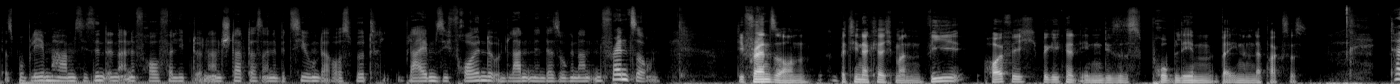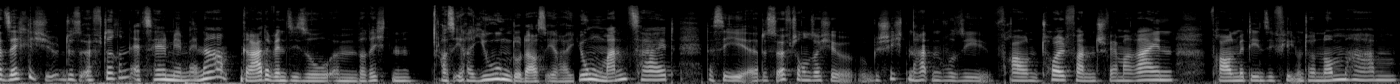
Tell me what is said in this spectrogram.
das Problem haben, sie sind in eine Frau verliebt und anstatt dass eine Beziehung daraus wird, bleiben sie Freunde und landen in der sogenannten Friendzone. Die Friendzone, Bettina Kirchmann, wie häufig begegnet Ihnen dieses Problem bei Ihnen in der Praxis? Tatsächlich des Öfteren erzählen mir Männer, gerade wenn sie so ähm, berichten aus ihrer Jugend oder aus ihrer jungen Mannzeit, dass sie äh, des Öfteren solche Geschichten hatten, wo sie Frauen toll fanden, Schwärmereien, Frauen, mit denen sie viel unternommen haben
